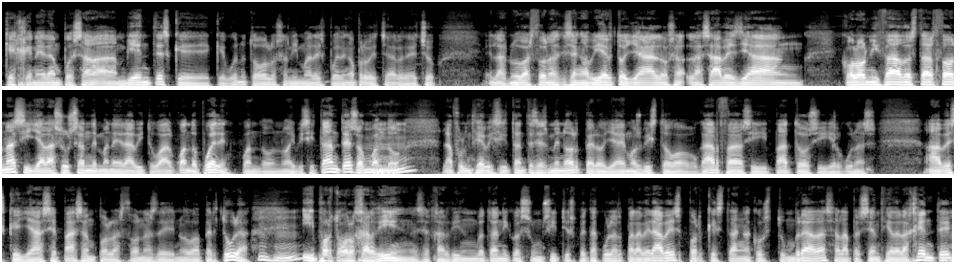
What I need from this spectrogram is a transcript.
que generan pues ambientes que, que, bueno, todos los animales pueden aprovechar. De hecho, en las nuevas zonas que se han abierto ya los las aves ya han colonizado estas zonas y ya las usan de manera habitual cuando pueden, cuando no hay visitantes o cuando la afluencia de visitantes es menor, pero ya hemos visto garzas y patos y algunas aves que ya se pasan por las zonas de nueva apertura y por todo el jardín. Ese jardín botánico es un sitio espectacular para ver aves porque están acostumbradas a la presencia de la gente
